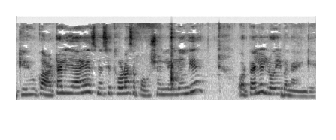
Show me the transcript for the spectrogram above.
गेहूँ का आटा लिया है, इसमें से थोड़ा सा पोर्शन ले लेंगे और पहले लोई बनाएँगे।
